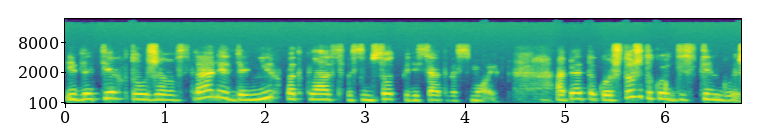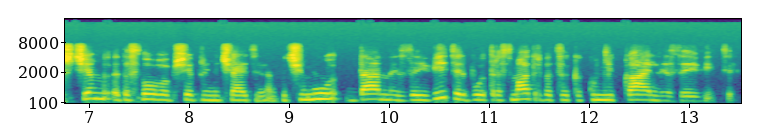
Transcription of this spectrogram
И для тех, кто уже в Австралии, для них подкласс 858. Опять такое, что же такое distinguished? Чем это слово вообще примечательно? Почему данный заявитель будет рассматриваться как уникальный заявитель?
